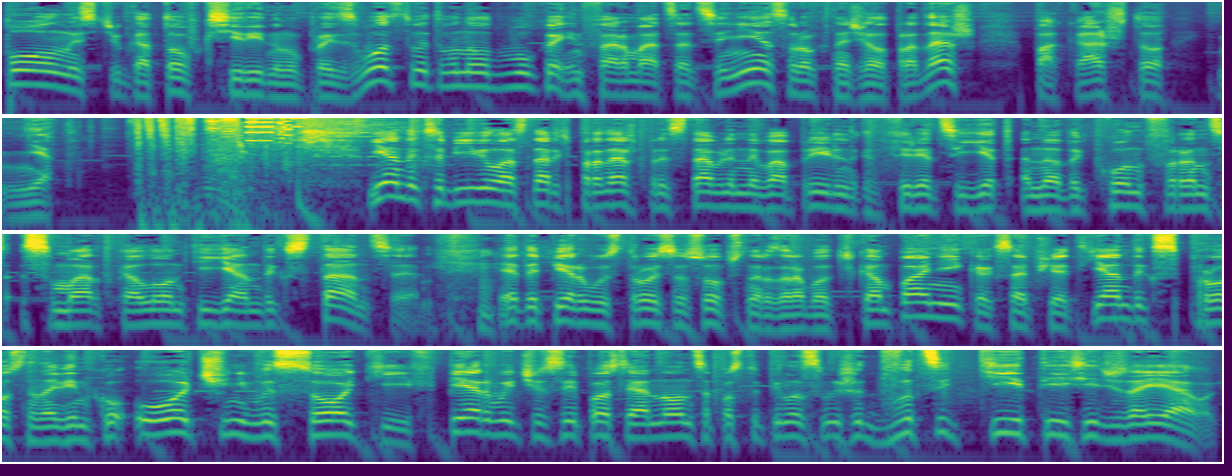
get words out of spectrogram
полностью готов к серийному производству этого ноутбука. Информация о цене, срок начала продаж пока что нет. Яндекс объявил о старте продаж, представленной в апреле на конференции Yet Another Conference смарт-колонки Яндекс Станция. Это первое устройство собственной разработки компании. Как сообщает Яндекс, спрос на новинку очень высокий. В первые часы после анонса поступило свыше 20 тысяч заявок.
